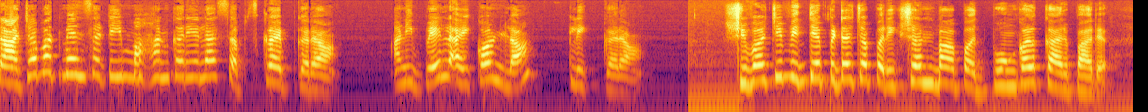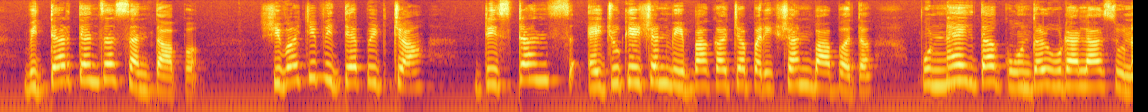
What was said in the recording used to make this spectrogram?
ताज्या बातम्यांसाठी महान करेला सबस्क्राईब करा आणि बेल आयकॉनला क्लिक करा. शिवाजी विद्यापीठाच्या परीक्षांबाबत भोंगळ कारभार विद्यार्थ्यांचा संताप. शिवाजी विद्यापीठच्या डिस्टन्स एज्युकेशन विभागाच्या परीक्षांबाबत पुन्हा एकदा गोंधळ उडाला असून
